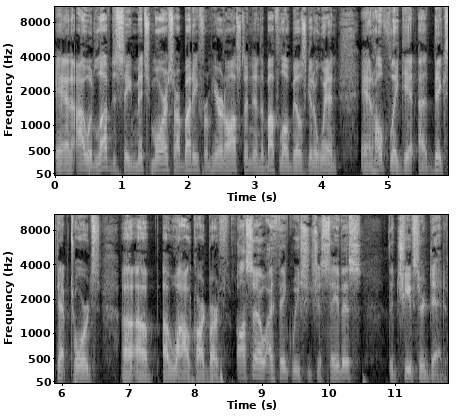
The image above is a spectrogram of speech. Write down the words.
And I would love to see Mitch Morse, our buddy from here in Austin, and the Buffalo Bills get a win and hopefully get a big step towards uh, a, a wild card berth. Also, I think we should just say this the Chiefs are dead.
